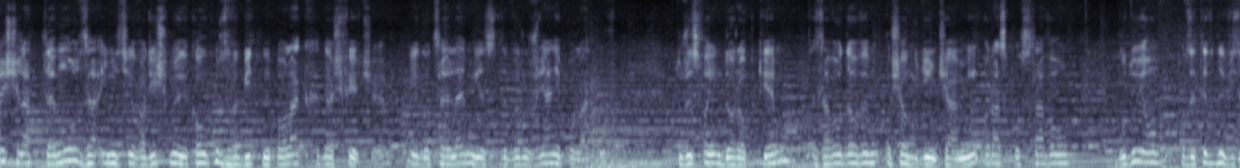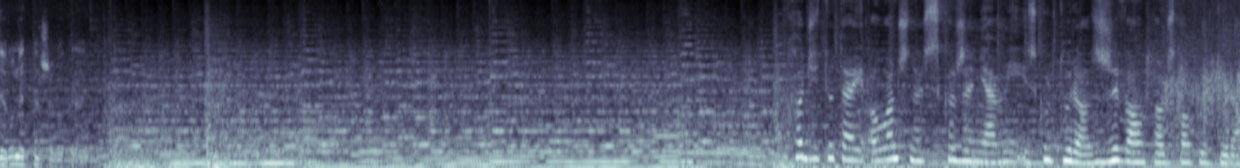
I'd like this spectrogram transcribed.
Sześć lat temu zainicjowaliśmy konkurs Wybitny Polak na świecie. Jego celem jest wyróżnianie Polaków, którzy swoim dorobkiem, zawodowym osiągnięciami oraz postawą budują pozytywny wizerunek naszego kraju. Chodzi tutaj o łączność z korzeniami i z kulturą, z żywą polską kulturą.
